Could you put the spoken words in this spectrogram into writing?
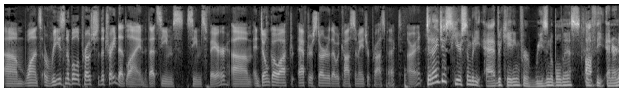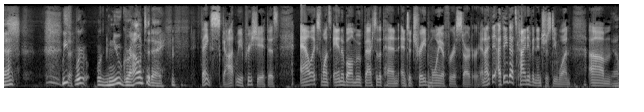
um, wants a reasonable approach to the trade deadline. That seems seems fair. Um, and don't go after after a starter that would cost a major prospect. All right. Did I just hear somebody advocating for reasonableness off the internet? We we're we're new ground today. Thanks, Scott. We appreciate this. Alex wants Anibal moved back to the pen and to trade Moya for a starter, and I think I think that's kind of an interesting one. Um, Yeah.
